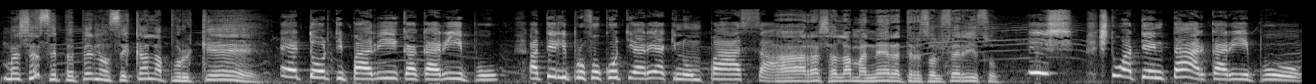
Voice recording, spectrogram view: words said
Mas esse Pepe não se cala por quê? É tortiparica, caripo. Até lhe provocou diarreia que não passa. Ah, racha lá maneira de resolver isso. Ixi, estou a tentar, caripo.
